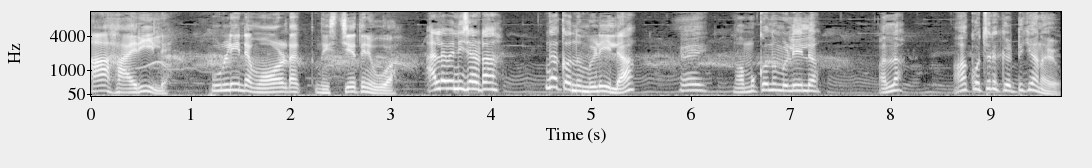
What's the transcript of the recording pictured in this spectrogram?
ആ ഹരിയില്ലേ? പുള്ളീന്റെ മോളുടെ നിശ്ചയത്തിന് പോവാ. അല്ല വെനി ചേട്ടാ നിങ്ങൾക്കൊന്നും വിളിയില്ല? ഏയ് നമുക്കൊന്നും വിളിയില്ല. അല്ല ആ കൊച്ചിനെ കെട്ടിക്കാനായോ?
